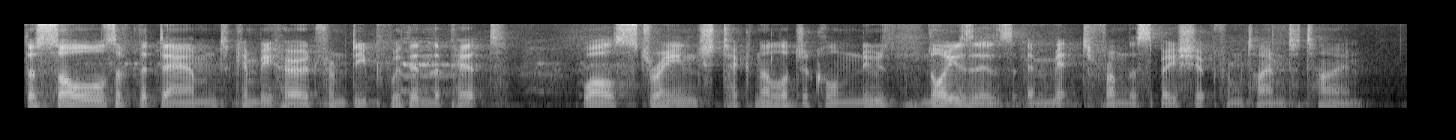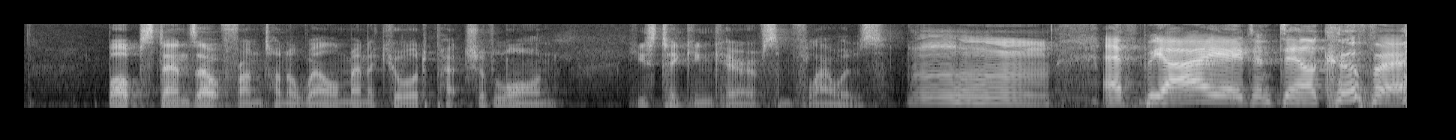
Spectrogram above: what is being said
The souls of the damned can be heard from deep within the pit, while strange technological news- noises emit from the spaceship from time to time. Bob stands out front on a well manicured patch of lawn. He's taking care of some flowers. Mm, FBI agent Dale Cooper.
